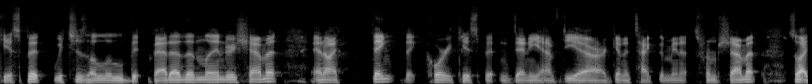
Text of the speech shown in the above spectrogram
Kispert, which is a little bit better than Landry Shamet. And I think that Corey Kispert and Deni Avdija are going to take the minutes from Shamet. So I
